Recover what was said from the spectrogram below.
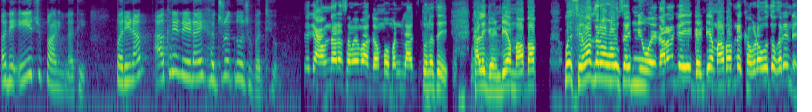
અને એ જ પાણી નથી. પરિણામ, આખરે નિર્ણય હજરતનો જ વધ્યો. છે કે આવનારા સમયમાં ગામમાં મને લાગતું નથી. ખાલી ગંઢિયા મા બાપ કોઈ સેવા કરવા વાળું સાહેબ નહીં હોય. કારણ કે એ ગંઢિયા મા બાપને ખવડાવવો તો ખરી ને.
